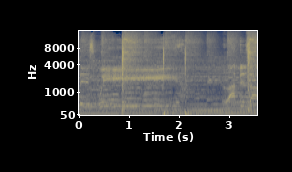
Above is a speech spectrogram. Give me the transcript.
this way. Life is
